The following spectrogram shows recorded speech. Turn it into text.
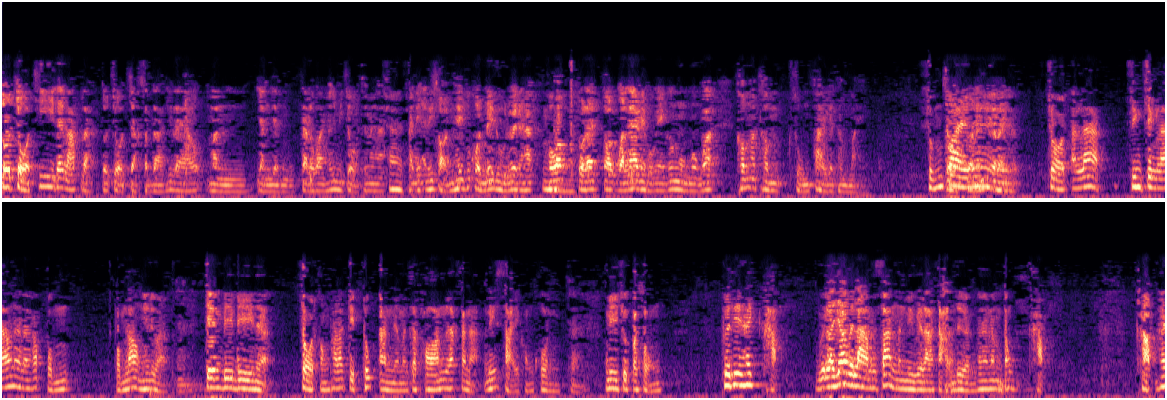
ตัวโจทย์ที่ได้รับล่ะตัวโจทย์จากสัปดาห์ที่แล้ว มันอย่างอย่างแต่ละวันเขาจะมีโจทย์ใช่ไหมฮะใช่ใช่อันนี้อันนี้สอนให้ทุกคนได้ดูด้วยนะฮะอืมเพราะว่าตัวแรกตอนวันแรกเนี่ยผมเองก็งงๆว่าเขามาทำสุมไฟกันทำไมสุมโจไฟทย์ตัวนี้นี่คืออะไรครับโจทย์อันแรกจริง ๆ แล้วเนี่ยนะครับ ผมผมเล่าอย่างนี้ดีกว่าอ่าเกม BB เนี่ย โจทย์ของภารกิจทุกอันเนี่ยมันจะท้อนลักษณะนิสัยของคนใช่มีจุดประสงค์ เพื่อที่ให้ขับระยะเวลามันสั้นมันมีเวลาสามครับเดือนเพราะฉะนั้นมันต้องขับ ขับให้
